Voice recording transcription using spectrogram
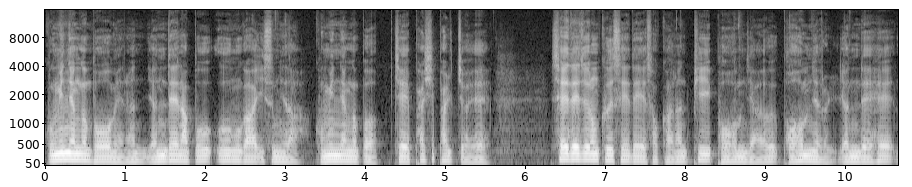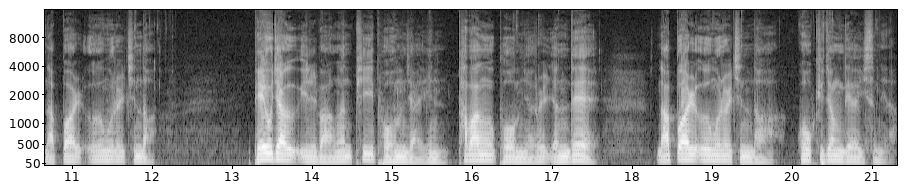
국민연금 보험에는 연대 납부 의무가 있습니다. 국민연금법 제88조에 세대주는 그 세대에 속하는 피보험자의 보험료를 연대해 납부할 의무를 진다. 배우자의 일방은 피보험자인 타방의 보험료를 연대해 납부할 의무를 진다고 규정되어 있습니다.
